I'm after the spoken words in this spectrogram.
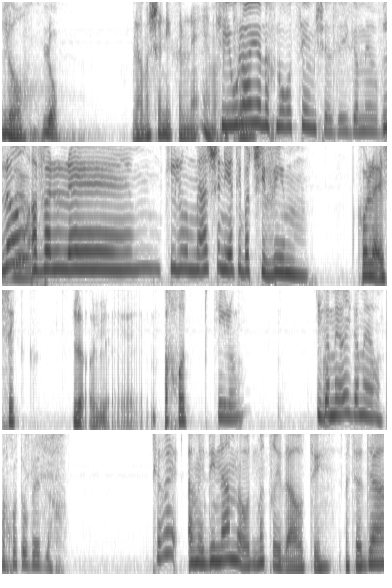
לא. לא. למה שאני אקנא? כי פתאום? אולי אנחנו רוצים שזה ייגמר וזהו. לא, אבל אה, כאילו, מאז שנהייתי בת 70, כל העסק לא, לא, פחות, כאילו, ייגמר, ייגמר. פחות עובד לך. תראה, המדינה מאוד מטרידה אותי. אתה יודע,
